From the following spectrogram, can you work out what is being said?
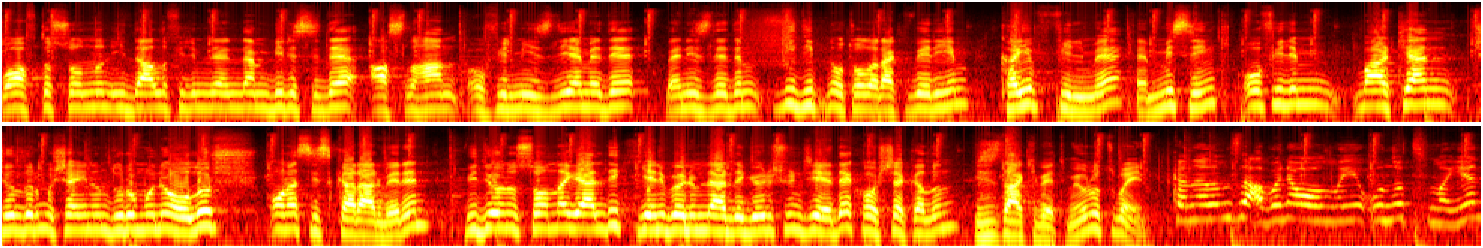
Bu hafta sonunun iddialı filmlerinden birisi de Aslıhan o filmi izleyemedi. Ben izledim. Bir dipnot olarak vereyim. Kayıp filmi e, Missing. O film varken Çıldırmış Ayı'nın durumu ne olur? Ona siz karar verin. Videonun sonuna geldik. Yeni bölümlerde görüşünceye dek hoşça kalın. Bizi takip etmeyi unutmayın. kanalımıza abone olmayı unutmayın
